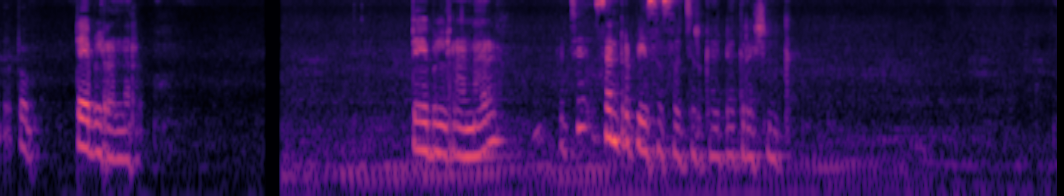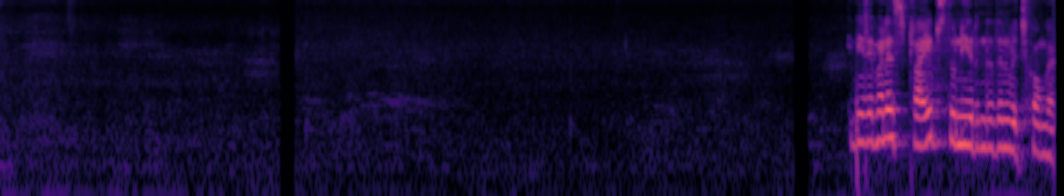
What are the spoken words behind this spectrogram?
இப்போ டேபிள் ரன்னர் டேபிள் ரன்னர் வச்சு சென்டர் பீசஸ் வச்சுருக்கு டெக்கரேஷனுக்கு இது இதே போல் ஸ்ட்ரைப்ஸ் துணி இருந்ததுன்னு வச்சுக்கோங்க.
